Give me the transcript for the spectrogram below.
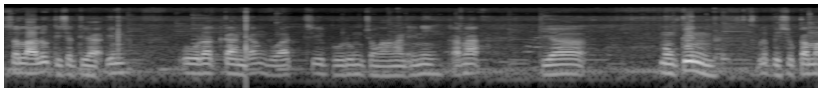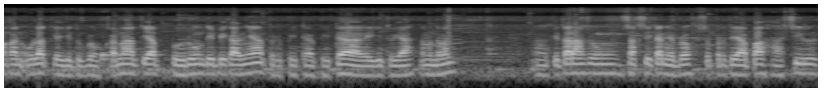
selalu disediain ulat kandang buat si burung jongkangan ini. Karena dia mungkin lebih suka makan ulat kayak gitu bro. Karena tiap burung tipikalnya berbeda-beda kayak gitu ya teman-teman. Nah, kita langsung saksikan ya bro seperti apa hasil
